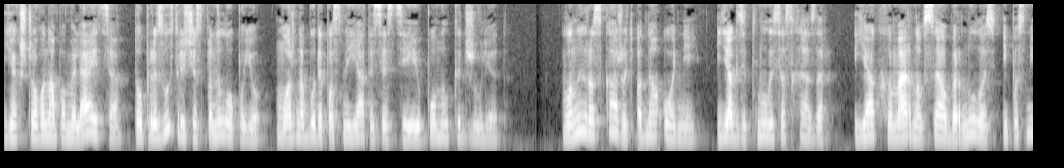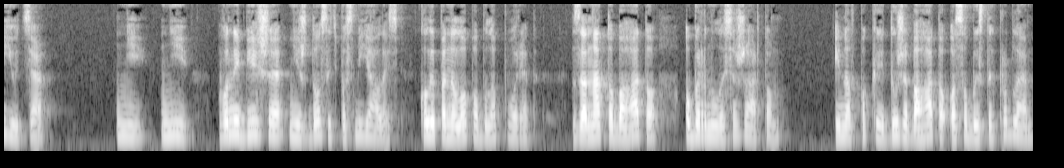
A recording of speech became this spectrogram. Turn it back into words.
Якщо вона помиляється, то при зустрічі з Пенелопою можна буде посміятися з цієї помилки Джуліет. Вони розкажуть одна одній, як зіткнулися з Хезер, як химерно все обернулось і посміються. Ні, ні, вони більше, ніж досить посміялись, коли Пенелопа була поряд. Занадто багато обернулося жартом. І навпаки, дуже багато особистих проблем,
